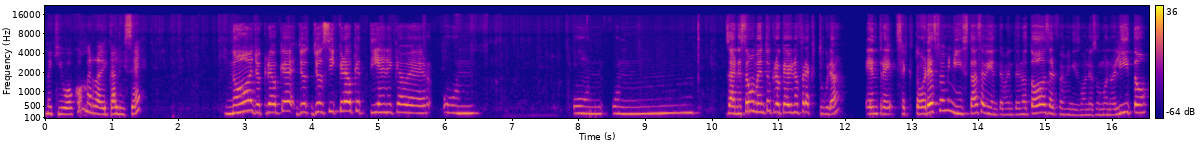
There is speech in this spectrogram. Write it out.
¿Me equivoco? ¿Me radicalicé? No, yo creo que, yo, yo sí creo que tiene que haber un, un, un, o sea, en este momento creo que hay una fractura entre sectores feministas, evidentemente no todos, el feminismo no es un monolito,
